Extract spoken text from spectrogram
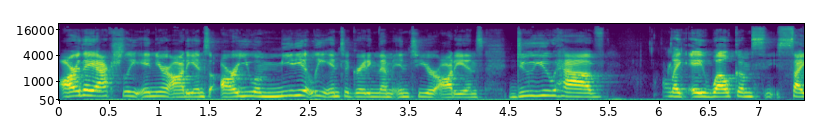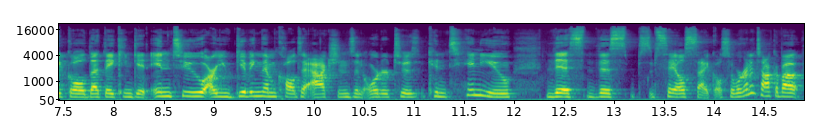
Are they actually in your audience? Are you immediately integrating them into your audience? Do you have like a welcome cycle that they can get into? Are you giving them call to actions in order to continue this this sales cycle? So we're going to talk about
